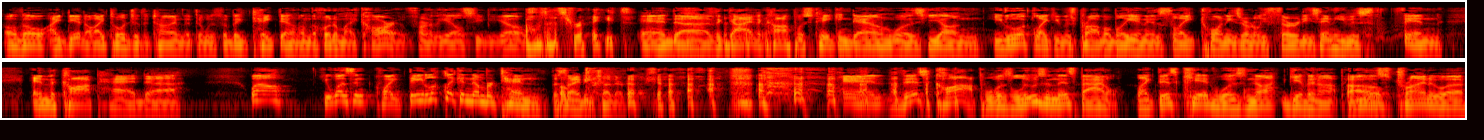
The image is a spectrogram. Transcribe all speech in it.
Although I did, I told you the time that there was a big takedown on the hood of my car out front of the LCBO. Oh, that's right. And uh, the guy the cop was taking down was young. He looked like he was probably in his late 20s, early 30s, and he was thin. And the cop had, uh, well, he wasn't quite, they looked like a number 10 beside each other. and this cop was losing this battle. Like this kid was not giving up. He Oh. was trying to, uh,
